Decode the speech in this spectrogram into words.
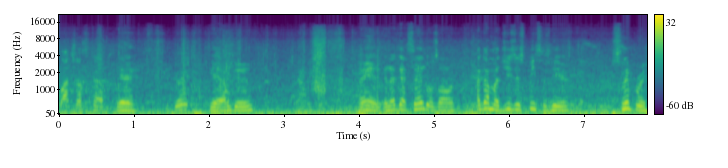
Watch your step. Yeah, You good? yeah, I'm good. Man, and I got sandals on. I got my Jesus pieces here. Slippery.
